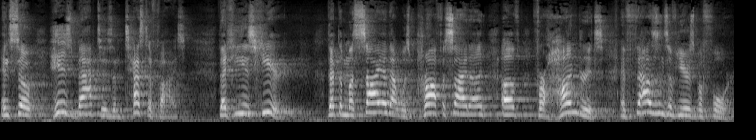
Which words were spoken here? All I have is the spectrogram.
And so his baptism testifies that he is here, that the Messiah that was prophesied of for hundreds and thousands of years before,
